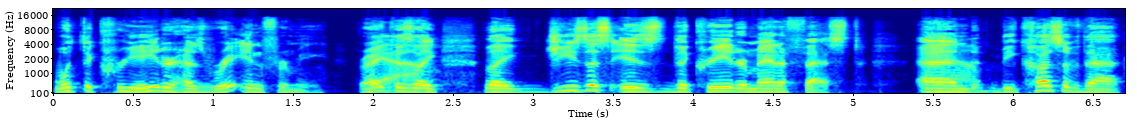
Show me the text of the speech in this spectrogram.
what the Creator has written for me. Right? Because Yeah. like like Jesus is the Creator manifest. And Yeah. because of that,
